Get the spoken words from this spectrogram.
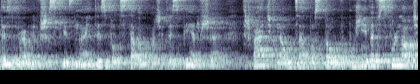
te sprawy wszystkie zna. I to jest podstawa, popatrzcie, to jest pierwsze. Trwać w nauce apostołów, później we wspólnocie,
